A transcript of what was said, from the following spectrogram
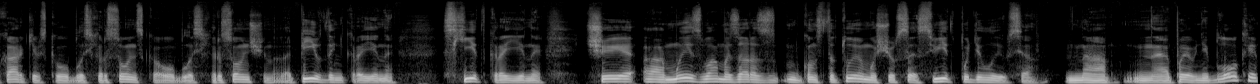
Харківська область, Херсонська область, Херсонщина, південь країни, схід країни. Чи ми з вами зараз констатуємо, що все світ поділився на певні блоки,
